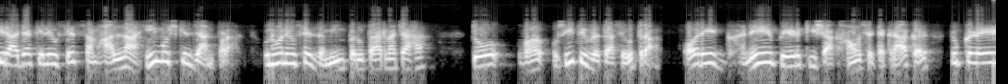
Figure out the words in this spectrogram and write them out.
कि राजा के लिए उसे संभालना ही मुश्किल जान पड़ा। उन्होंने उसे ज़मीन पर उतारना चाहा तो वह उसी तीव्रता से उतरा और एक घने पेड़ की शाखाओं से टकराकर टुकड़े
